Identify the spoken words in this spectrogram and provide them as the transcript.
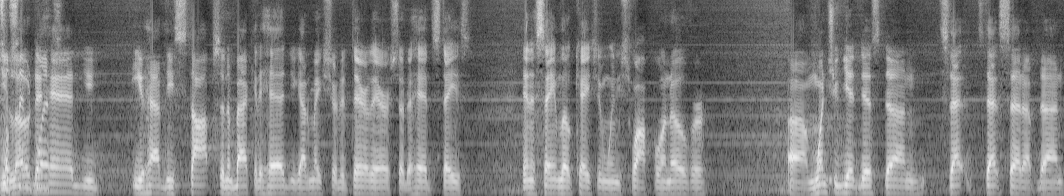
you so load the head, you you have these stops in the back of the head. You got to make sure that they're there so the head stays in the same location when you swap one over. Um, once you get this done, that, that setup done,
